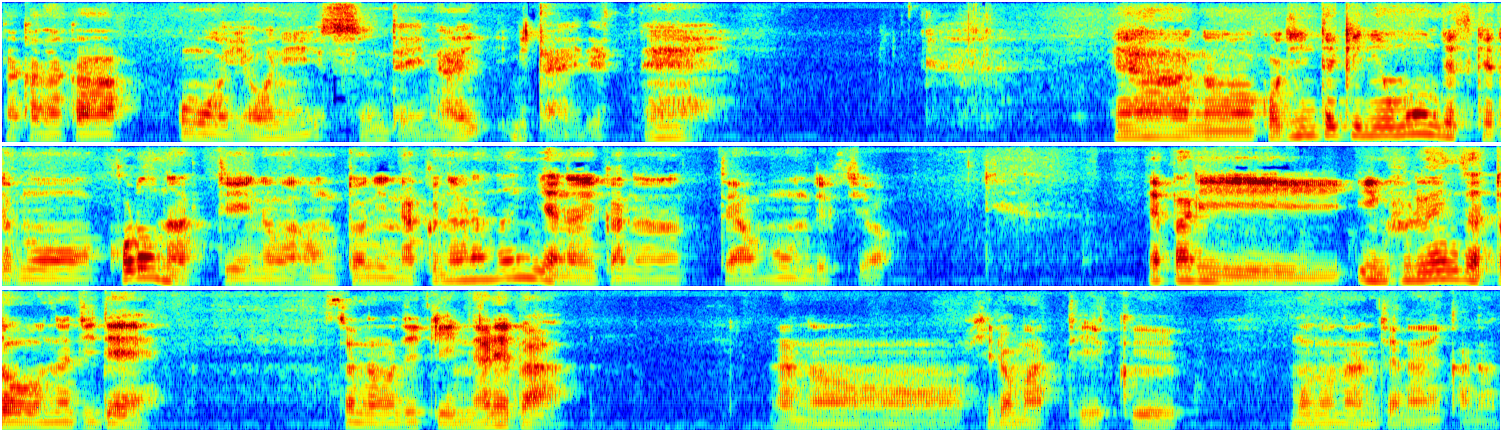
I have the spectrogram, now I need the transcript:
なかなか思うように進んでいないみたいですね。いやあの、個人的に思うんですけども、コロナっていうのは本当になくならないんじゃないかなって思うんですよ。やっぱり、インフルエンザと同じで、その時期になれば、あの、広まっていくものなんじゃないかな。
